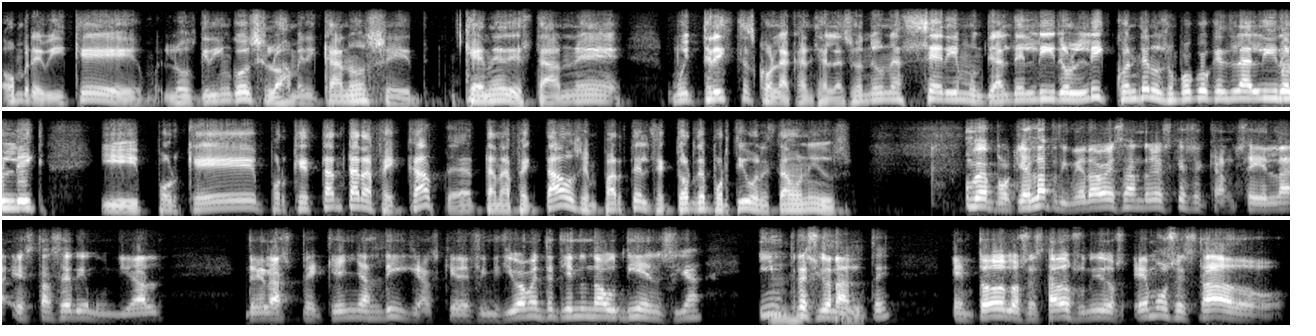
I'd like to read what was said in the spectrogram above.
hombre, vi que los gringos, los americanos, eh, Kennedy, están eh, muy tristes con la cancelación de una serie mundial de Little League. Cuéntenos un poco qué es la Little League y por qué, por qué están tan, afectados, tan afectados en parte del sector deportivo en Estados Unidos. Hombre, porque es la primera vez, Andrés, que se cancela esta serie mundial de las pequeñas ligas, que definitivamente tiene una audiencia impresionante en todos los Estados Unidos. Hemos estado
